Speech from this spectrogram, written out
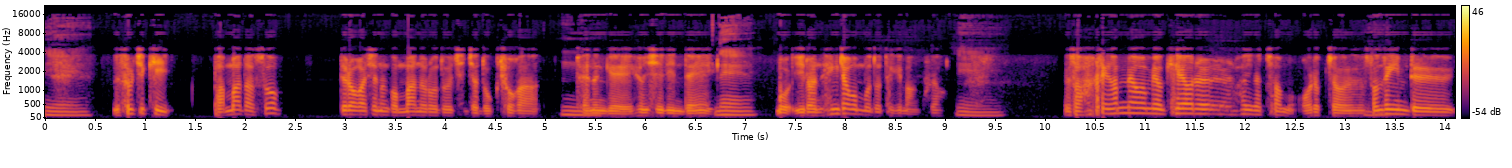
예. 솔직히 밤마다 수업 들어가시는 것만으로도 진짜 녹초가 음, 되는 게 현실인데 네. 뭐 이런 행정 업무도 되게 많고요. 예. 그래서 학생 한 명 한 명 케어를 하기가 참 어렵죠. 음. 선생님들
